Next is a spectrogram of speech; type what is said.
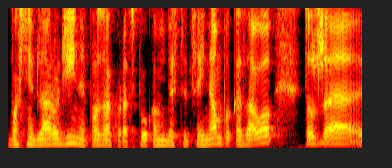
właśnie dla rodziny, poza akurat spółką inwestycyjną, pokazało, to, że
